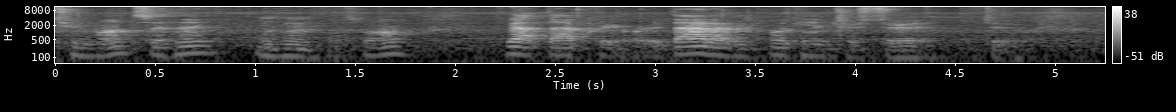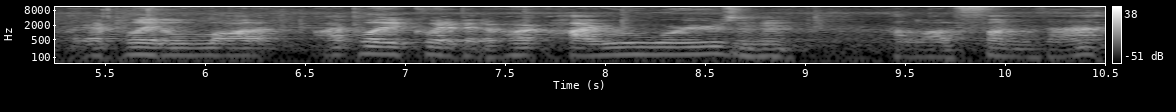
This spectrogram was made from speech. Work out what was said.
two months, I think. Mm-hmm. as well. Got that pre-ordered. That I'm looking interested in too. Like I played a lot. Of, I played quite a bit of Hy- Hyrule Warriors and Mhm. had a lot of fun with that.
